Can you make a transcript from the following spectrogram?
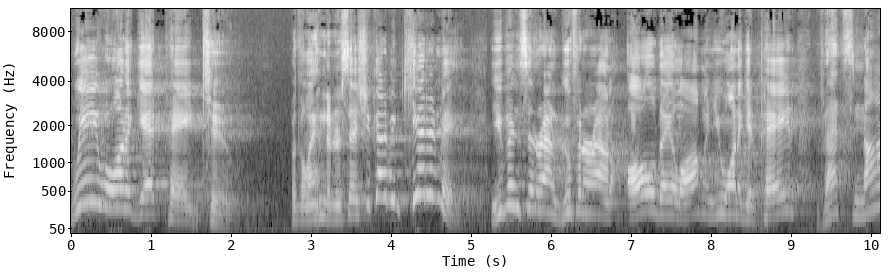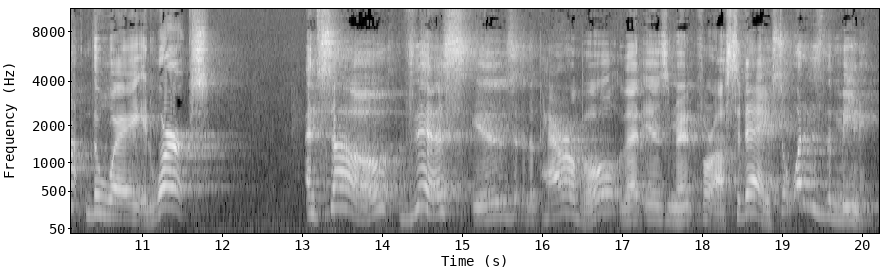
we want to get paid too. But the landowner says, you got to be kidding me. You've been sitting around goofing around all day long and you want to get paid? That's not the way it works. And so, this is the parable that is meant for us today. So, what is the meaning?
